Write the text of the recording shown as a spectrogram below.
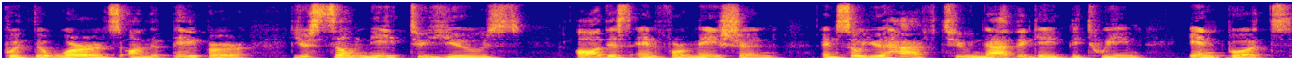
put the words on the paper, you still need to use all this information and so you have to navigate between input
